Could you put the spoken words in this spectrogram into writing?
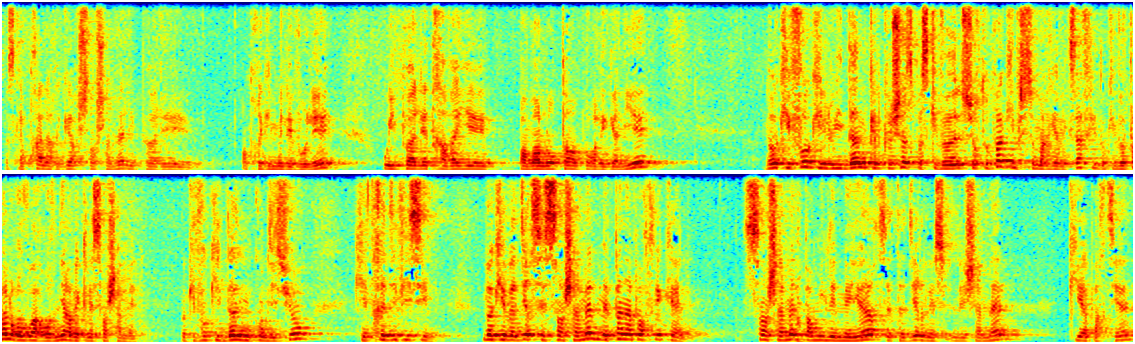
parce qu'après, à la rigueur, 100 chamelles, il peut aller, entre guillemets, les voler, ou il peut aller travailler pendant longtemps pour les gagner, donc il faut qu'il lui donne quelque chose parce qu'il veut surtout pas qu'il se marie avec sa fille. Donc il veut pas le revoir revenir avec les 100 chamelles. Donc il faut qu'il donne une condition qui est très difficile. Donc il va dire c'est 100 chamelles, mais pas n'importe lesquelles. 100 chamelles parmi les meilleurs, c'est-à-dire les, les chamelles qui appartiennent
